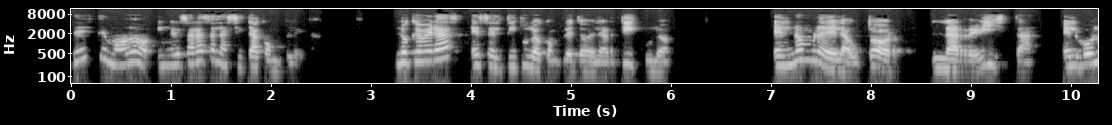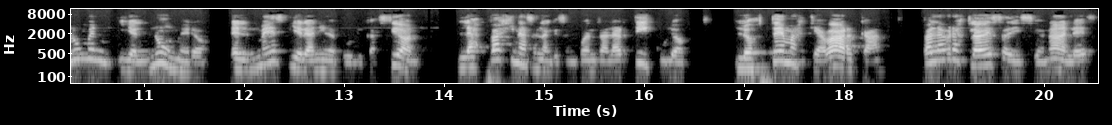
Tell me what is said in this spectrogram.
De este modo ingresarás a la cita completa. Lo que verás es el título completo del artículo, el nombre del autor, la revista, el volumen y el número, el mes y el año de publicación, las páginas en las que se encuentra el artículo, los temas que abarca, palabras claves adicionales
